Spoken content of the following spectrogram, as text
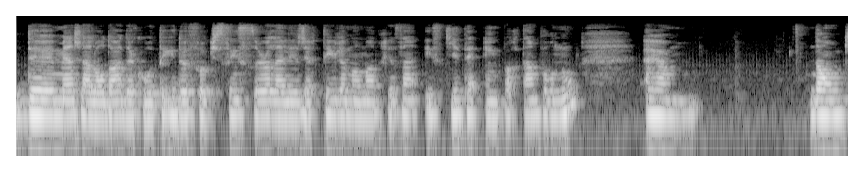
De mettre la lourdeur de côté, de focuser sur la légèreté, le moment présent et ce qui était important pour nous. Euh, donc,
